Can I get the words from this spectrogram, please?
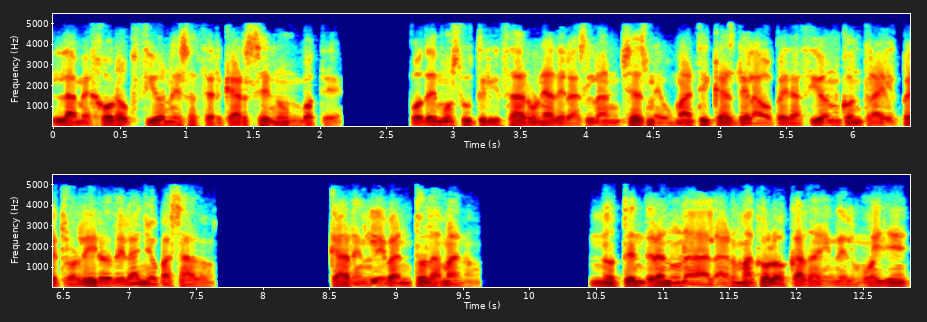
la mejor opción es acercarse en un bote. Podemos utilizar una de las lanchas neumáticas de la operación contra el petrolero del año pasado. Karen levantó la mano. ¿No tendrán una alarma colocada en el muelle?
